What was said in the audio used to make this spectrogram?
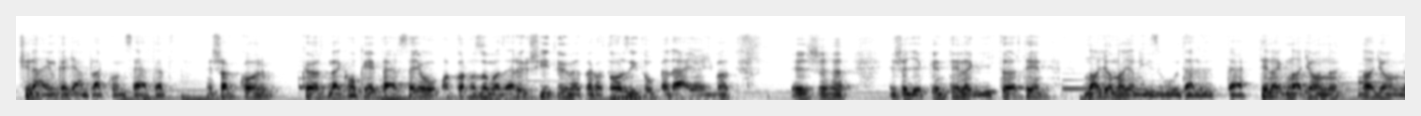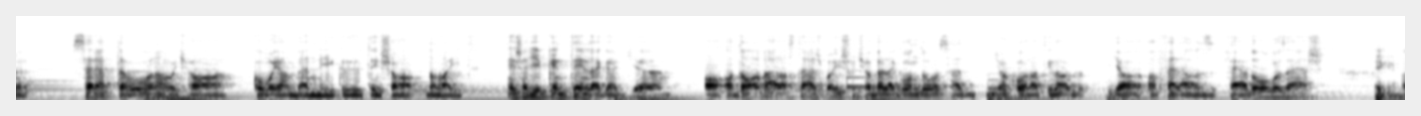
csináljunk egy Unplugged koncertet, és akkor Kört meg, oké, okay, persze, jó, akkor hozom az erősítőmet, meg a torzító pedáljaimat, és, és egyébként tényleg így történt. Nagyon-nagyon izgult előtte. Tényleg nagyon, nagyon szerette volna, hogyha komolyan vennék őt és a dalait. És egyébként tényleg egy, a, a dalválasztásba is, hogyha belegondolsz, hát gyakorlatilag ugye a, a fele az feldolgozás. Igen.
